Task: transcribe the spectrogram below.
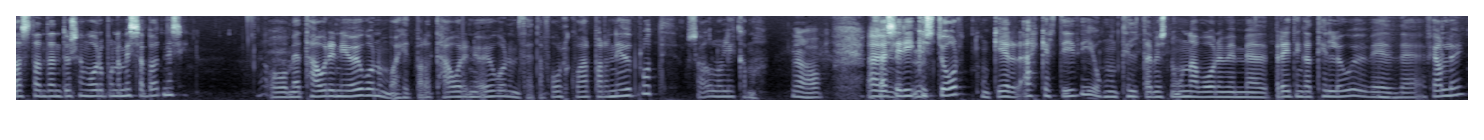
aðstandendur sem voru búin að missa börni sín. Og með tárin í augunum og hitt bara tárin í augunum þetta fólk var bara niðurbrotið og sál og líka maður Já, en, þessi ríki stjórn, hún gerir ekkert í því og hún til dæmis núna vorum við með breytingatillögu við mm. Eh, fjárlaugin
